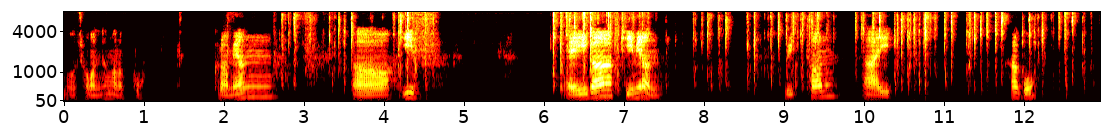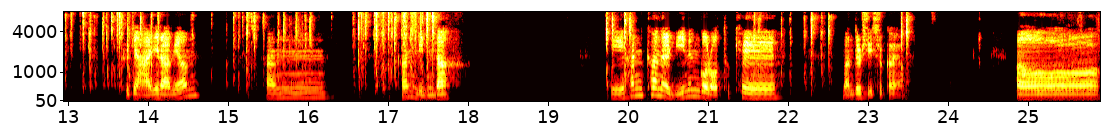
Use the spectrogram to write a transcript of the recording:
뭐 저건 상관없고 그러면 어, if A가 B면 return I 하고 그게 아니라면 한 칸 민다. 이 한 칸을 미는 걸 어떻게 만들 수 있을까요? 어,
